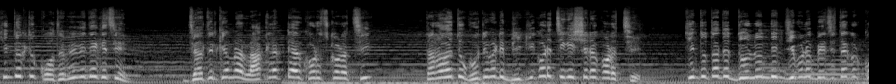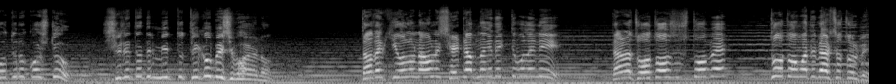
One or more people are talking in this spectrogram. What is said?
কিন্তু একটু কথা ভেবে দেখেছেন? যাদেরকে আমরা লাখ লাখ টাকা খরচ করাচ্ছি, তারা হয়তো ঘটে বেটে বিক্রি করে চিকিৎসাটা করাচ্ছে। কিন্তু তাদের দৈনন্দিন জীবনে বেঁচে থাকার কতটা কষ্ট সেটা তাদের মৃত্যু থেকেও বেশি ভয়ানক। তাদের কি হলো না হলো সেটা আপনাকে দেখতে বলেনি? তারা যত অসুস্থ হবে তত আমাদের ব্যবসা চলবে।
